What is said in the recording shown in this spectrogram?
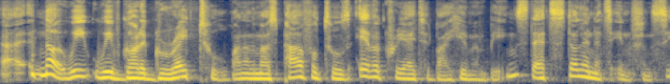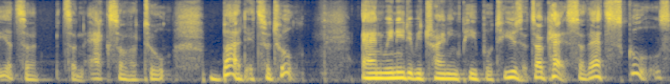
uh, no, we we've got a great tool, one of the most powerful tools ever created by human beings. That's still in its infancy. It's a it's an axe of a tool, but it's a tool. And we need to be training people to use it. Okay, so that's schools.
